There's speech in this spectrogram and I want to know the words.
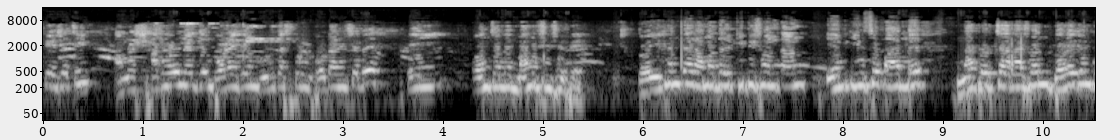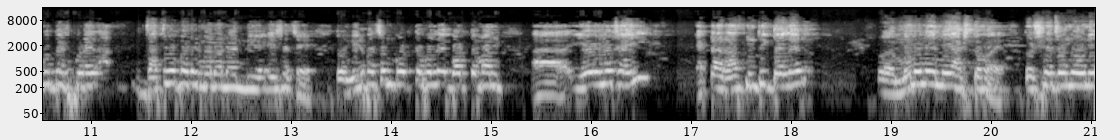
আজকে এসেছি। আমরা সাধারণ একজন, বড় একজন গুরুদাসপুরের ভোটার হিসেবে, এই অঞ্চলের মানুষ হিসেবে। তো এখানকার আমাদের কৃতি সন্তান, এম ইউসুফ আহমেদ, নাটোর চার আসন বড়াইগ্রাম গুরুদাসপুরের জাতীয় পার্টির মনোনয়ন নিয়ে এসেছে। তো নির্বাচন করতে হলে বর্তমান ইয়ে অনুযায়ী একটা রাজনৈতিক দলের মনোনয়ন নিয়ে আসতে হয়। তো সেজন্য উনি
